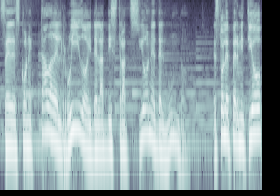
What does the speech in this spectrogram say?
se desconectaba del ruido y de las distracciones del mundo. Esto le permitió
